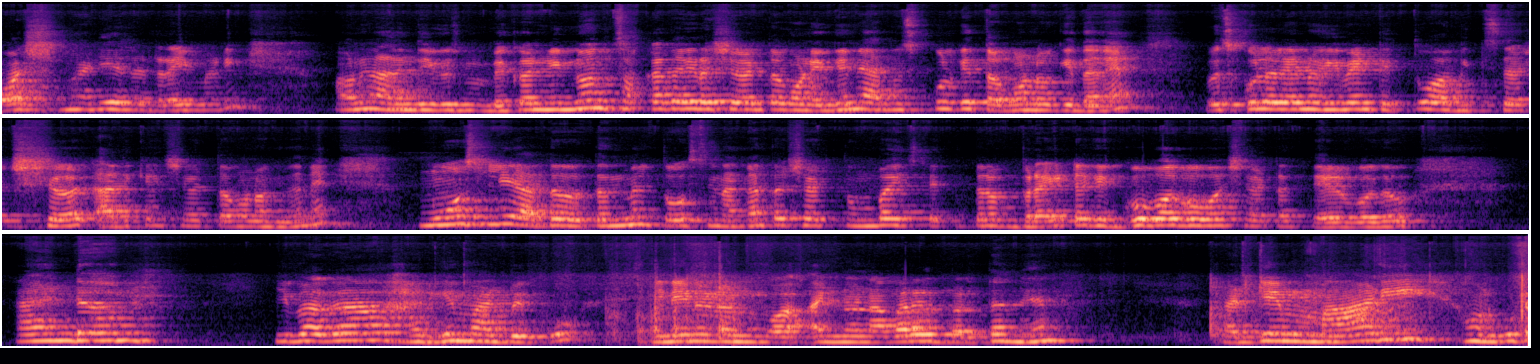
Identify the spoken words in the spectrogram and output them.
ವಾಶ್ ಮಾಡಿ, ಎಲ್ಲ ಡ್ರೈ ಮಾಡಿ ಅವನು ನಾನಿಂದ ಯೂಸ್ ಮಾಡಬೇಕು. ಅಂದ್ರೆ ಇನ್ನೊಂದು ಸಕ್ಕತ್ತಾಗಿರೋ ಶರ್ಟ್ ತೊಗೊಂಡಿದ್ದೀನಿ. ಅದನ್ನ ಸ್ಕೂಲ್ಗೆ ತೊಗೊಂಡೋಗಿದ್ದಾನೆ ಸ್ಕೂಲಲ್ಲಿ ಏನೋ ಇವೆಂಟ್ ಇತ್ತು ಆಗಿತ್ತು ಶರ್ಟ್ ಅದಕ್ಕೆ ಶರ್ಟ್ ತೊಗೊಂಡೋಗಿದ್ದಾನೆ ಮೋಸ್ಟ್ಲಿ ಅದು ತಂದ್ಮೇಲೆ ತೋರಿಸ್ತೀನಿ. ನಂಗಂತ ಶರ್ಟ್ ತುಂಬ ಇಷ್ಟ ಈ ಥರ ಬ್ರೈಟಾಗಿ ಗೋವಾ ಗೋವಾ ಶರ್ಟ್ ಅಂತ ಹೇಳ್ಬೋದು. ಆ್ಯಂಡ್ ಇವಾಗ ಅಡುಗೆ ಮಾಡಬೇಕು. ಇನ್ನೇನು ನಾನು ಇನ್ನೊಂದು ಅವರಲ್ಲಿ ಬರ್ತಾನೆ. ಅಡುಗೆ ಮಾಡಿ ಒಂದು ಊಟ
